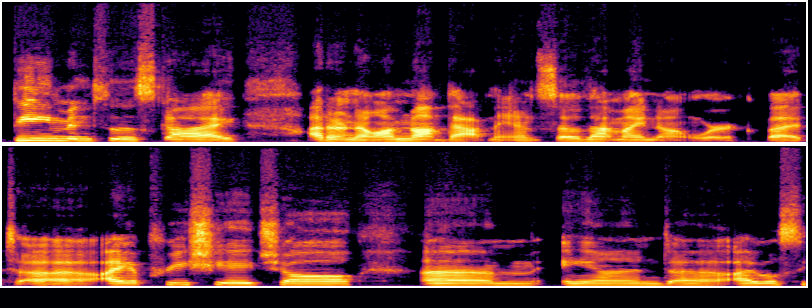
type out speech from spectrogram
beam into the sky. I don't know. I'm not Batman, so that might not work. But uh, I appreciate y'all. Um, and uh, I will see.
